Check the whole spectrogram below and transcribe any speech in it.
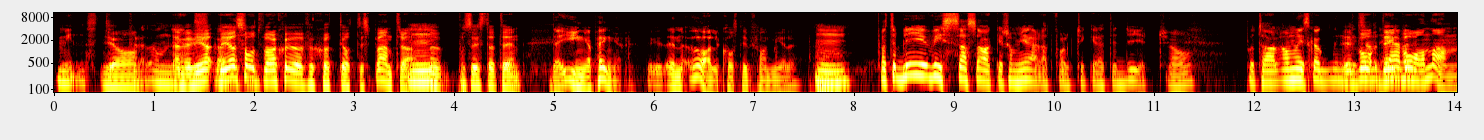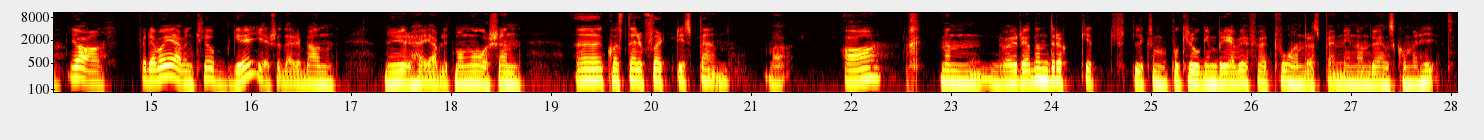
minst. Ja, För att- om det Nej, men vi, har, ska vi har liksom- sålt våra skivor för 70-80 spänn tror jag, Mm. på sista tiden. Det är ju inga pengar. En öl kostar ju för fan mer. Mm. Fast det blir ju vissa saker som gör att folk tycker att det är dyrt. Ja. På tal, om vi ska... Det är, liksom det är även- vanan. Ja, för det var ju även klubbgrejer så där ibland. Nu är det här jävligt många år sedan. Eh, kostar det 40 spänn? Bara, ja, men du har ju redan druckit liksom, på krogen bredvid för 200 spänn innan du ens kommer hit.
